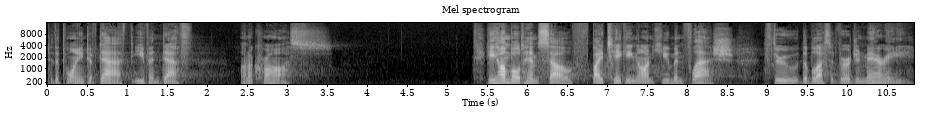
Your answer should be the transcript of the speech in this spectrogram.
to the point of death, even death on a cross. He humbled himself by taking on human flesh through the Blessed Virgin Mary.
